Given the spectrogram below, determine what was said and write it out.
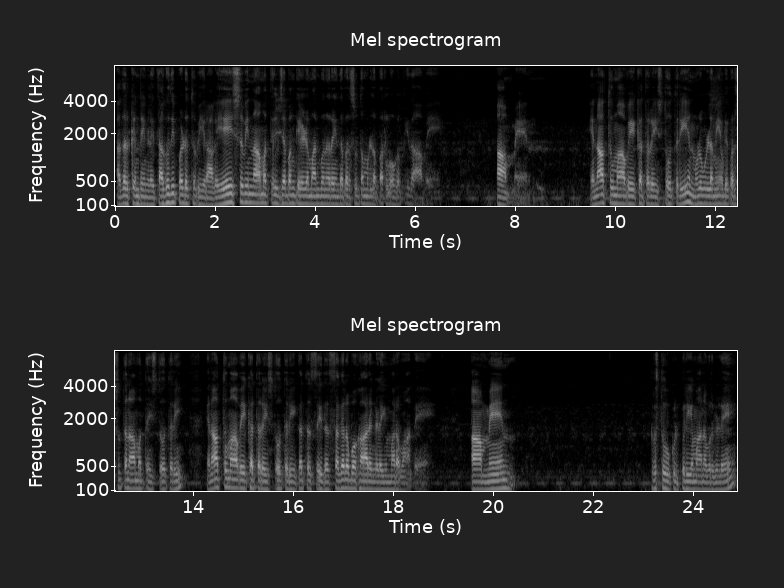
அதற்கென்று எங்களை தகுதிப்படுத்துவீராக. இயேசுவின் நாமத்தில் ஜெபங்கேழும் அன்பு நிறைந்த பரிசுத்தமுள்ள பரலோக பிதாவே. ஆமேன். என் ஆத்துமாவே கத்தரை ஸ்தோத்திரி. என் முழு உள்ளமே அப்படி பரிசுத்த நாமத்தை ஸ்தோத்திரி. என் ஆத்துமாவே கத்தரை ஸ்தோத்திரி. கத்த செய்த சகல உபகாரங்களையும் மறவாதே. ஆமேன். கிறிஸ்துவுக்குள் பிரியமானவர்களே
